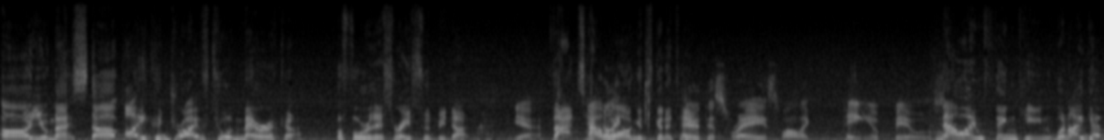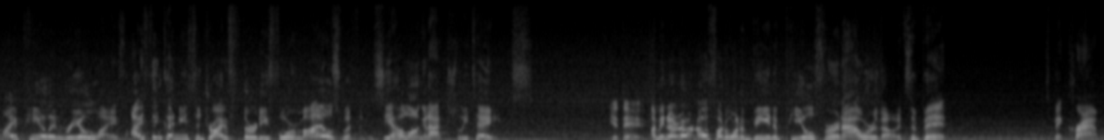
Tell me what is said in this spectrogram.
Oh, you messed up. I could drive to America before this race would be done. Yeah. That's You how can, like, long it's gonna take. Do this race while like paying your bills. Now I'm thinking, when I get my peel in real life, I think I need to drive 34 miles with it and see how long it actually takes. You do. I mean, I don't know if I'd want to be in a peel for an hour though. It's a bit, it's a bit cramped.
